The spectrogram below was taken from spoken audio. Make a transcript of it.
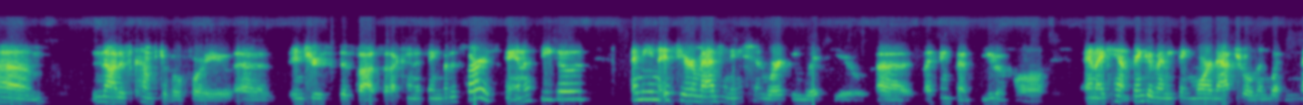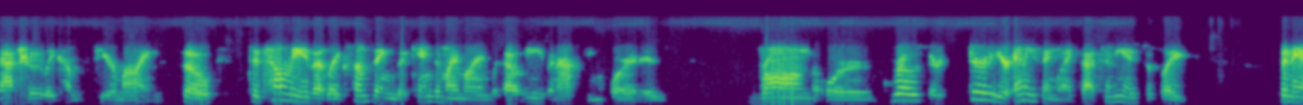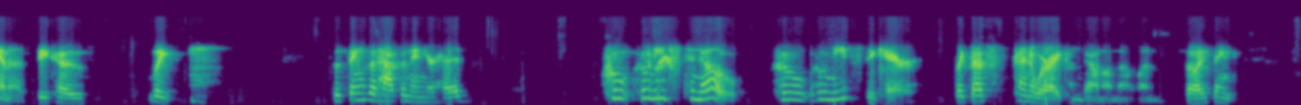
um, not as comfortable for you, uh, intrusive thoughts, that kind of thing. But as far as fantasy goes, I mean, it's your imagination working with you. Uh, I think that's beautiful. And I can't think of anything more natural than what naturally comes to your mind. So to tell me that like something that came to my mind without me even asking for it is wrong or gross or dirty or anything like that to me is just like bananas because like the things that happen in your head who who needs to know who who needs to care like that's kind of where i come down on that one so i think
